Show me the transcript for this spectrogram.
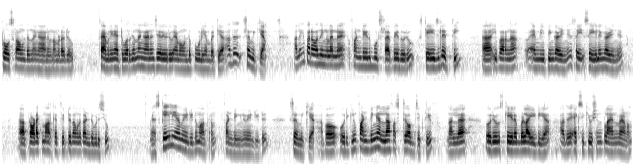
ക്ലോസ് റൗണ്ടിൽ നിന്നെങ്ങാനും നമ്മുടെ ഒരു ഫാമിലി നെറ്റ്വർക്കിൽ നിന്നെങ്ങാനും ചെറിയൊരു എമൗണ്ട് പൂൾ ചെയ്യാൻ പറ്റിയ അത് ശ്രമിക്കാം. അല്ലെങ്കിൽ പരമാവധി നിങ്ങൾ തന്നെ ഫണ്ട് ചെയ്ത് ബൂട്ട് സ്ട്രാപ്പ് ചെയ്തൊരു സ്റ്റേജിലെത്തി ഈ പറഞ്ഞ എം വി പിയും കഴിഞ്ഞ് സെയിലും കഴിഞ്ഞ് പ്രോഡക്റ്റ് മാർക്കറ്റ് ഫിറ്റ് നമ്മൾ കണ്ടുപിടിച്ചു. സ്കെയിൽ ചെയ്യാൻ വേണ്ടിയിട്ട് മാത്രം ഫണ്ടിങ്ങിന് വേണ്ടിയിട്ട് ശ്രമിക്കുക. അപ്പോൾ ഒരിക്കലും ഫണ്ടിങ് അല്ല ഫസ്റ്റ് ഒബ്ജക്റ്റീവ് നല്ല ഒരു സ്കെയിലബിൾ ഐഡിയ അത് എക്സിക്യൂഷൻ പ്ലാൻ വേണം.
